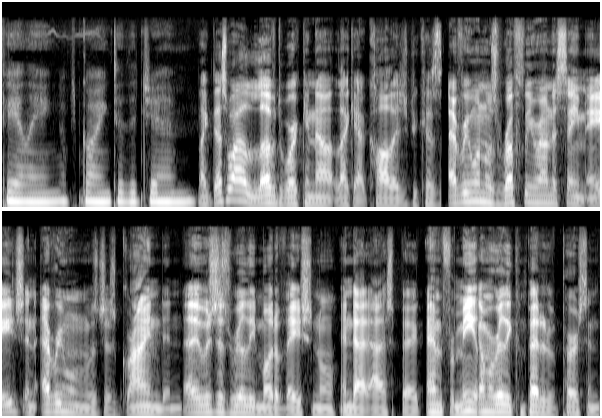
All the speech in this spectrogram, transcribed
feeling of going to the gym. Like that's why I loved working out like at college because everyone was roughly around the same age and everyone was just grinding. It was just really motivational in that aspect. And for me, I'm a really competitive person.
